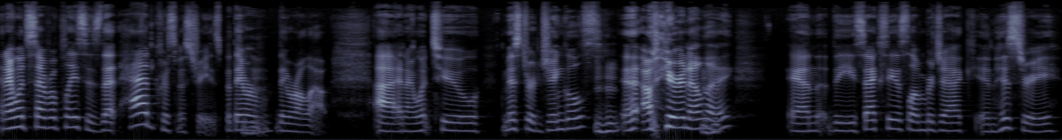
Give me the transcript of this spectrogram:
And I went to several places that had Christmas trees, but they were they were all out. Uh, and I went to Mr. Jingles out here in LA, and the sexiest lumberjack in history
